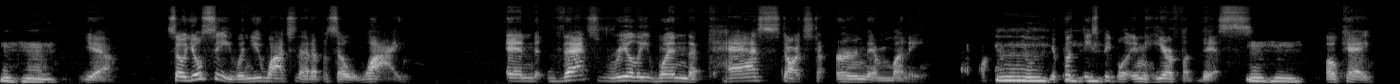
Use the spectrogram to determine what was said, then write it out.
hmm Yeah. So you'll see when you watch that episode why. And that's really when the cast starts to earn their money. Mm. You put these people in here for this. hmm Okay.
